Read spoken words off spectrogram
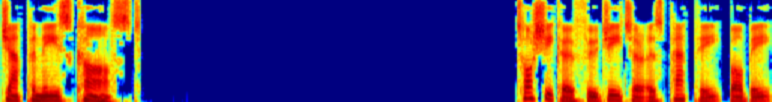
Japanese cast Toshiko Fujita as Pappy Bobby,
